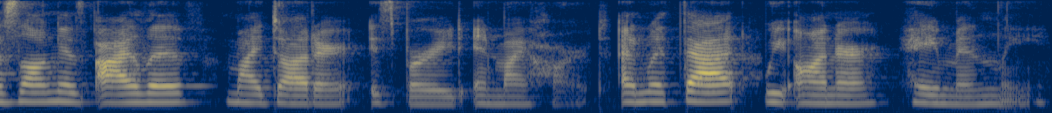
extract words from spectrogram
As long as I live, my daughter is buried in my heart. And with that, we honor Hae Min Lee.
